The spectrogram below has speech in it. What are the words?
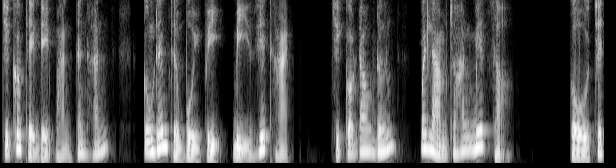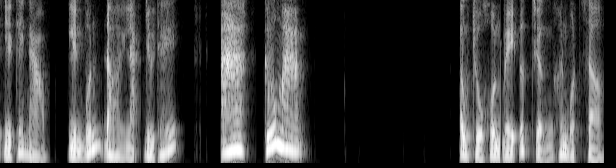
Chỉ có thể để bản thân hắn cũng đếm thử bùi vị bị giết hại. Chỉ có đau đớn mới làm cho hắn biết sợ. Cô chết như thế nào liền muốn đòi lại như thế. À, cứu mạng! Ông chủ hôn mê ước chừng hơn một giờ.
